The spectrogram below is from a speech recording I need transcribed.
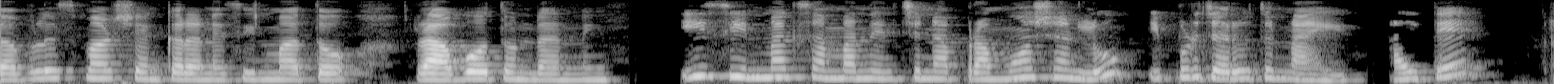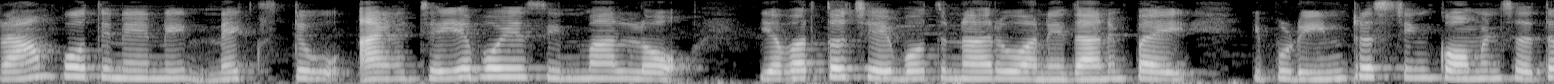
డబుల్ స్మార్ట్ శంకర్ అనే సినిమాతో రాబోతుండని. ఈ సినిమాకి సంబంధించిన ప్రమోషన్లు ఇప్పుడు జరుగుతున్నాయి. అయితే రామ్ పోతినేని నెక్స్ట్ ఆయన చేయబోయే సినిమాల్లో ఎవరితో చేయబోతున్నారు అనే దానిపై ఇప్పుడు ఇంట్రెస్టింగ్ కామెంట్స్ అయితే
